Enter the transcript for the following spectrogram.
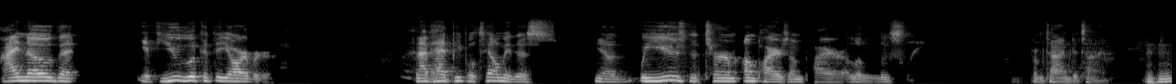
I know that if you look at the arbiter, and I've had people tell me this, you know, we use the term umpires umpire a little loosely from time to time. Mm-hmm.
